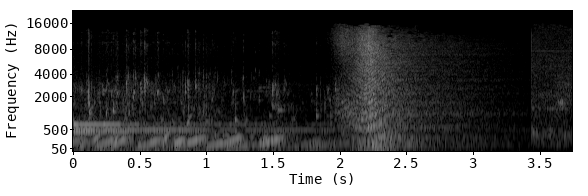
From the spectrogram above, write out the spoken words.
In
